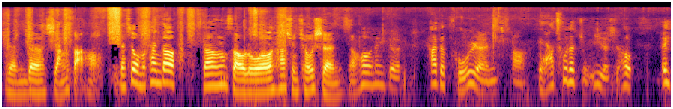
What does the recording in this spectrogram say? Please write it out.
人的想法哈。但是我们看到，当扫罗他寻求神，然后那个他的仆人啊给他出的主意的时候，哎，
